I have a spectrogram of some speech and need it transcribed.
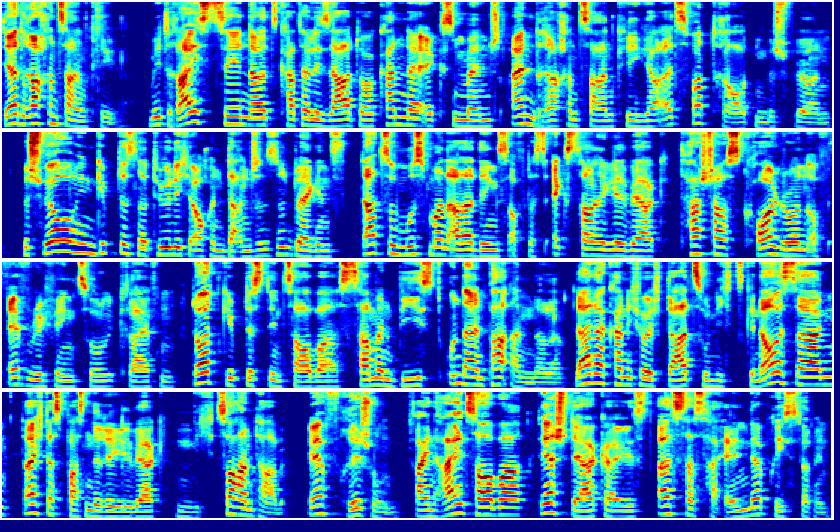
der Drachenzahnkrieger. Mit Reißzähnen als Katalysator kann der Echsenmensch einen Drachenzahnkrieger als Vertrauten beschwören. Beschwörungen gibt es natürlich auch in Dungeons Dragons. Dazu muss man allerdings auf das Extra-Regelwerk Tasha's Cauldron of Everything zurückgreifen. Dort gibt es den Zauber Summon Beast und ein paar andere. Leider kann ich euch dazu nichts genaues sagen, da ich das passende Regelwerk nicht zur Hand habe. Erfrischung. Ein Heilzauber, der stärker ist als das Heilen der Priesterin.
